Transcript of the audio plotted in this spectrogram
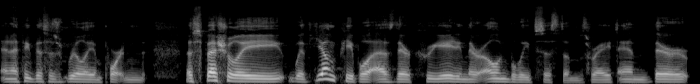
and I think this is really important, especially with young people as they're creating their own belief systems, right? And they're,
